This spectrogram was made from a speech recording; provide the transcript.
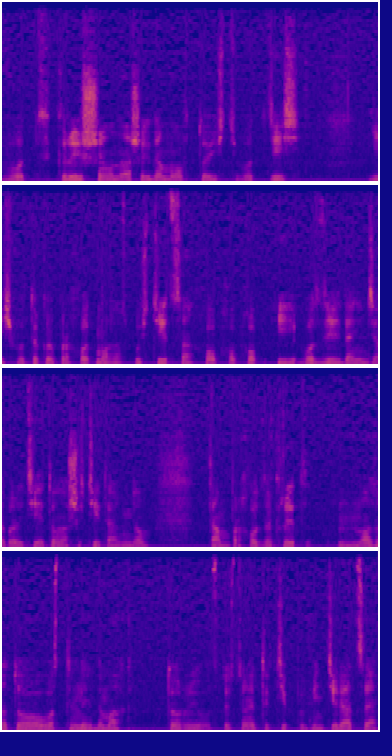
Вот крыши у наших домов. То есть, вот здесь есть вот такой проход. Можно спуститься. Хоп-хоп-хоп. И вот здесь, да, нельзя пройти. Это у нас шестиэтажный дом. Там проход закрыт. Но зато в остальных домах, которые вот, то есть, это типа вентиляция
